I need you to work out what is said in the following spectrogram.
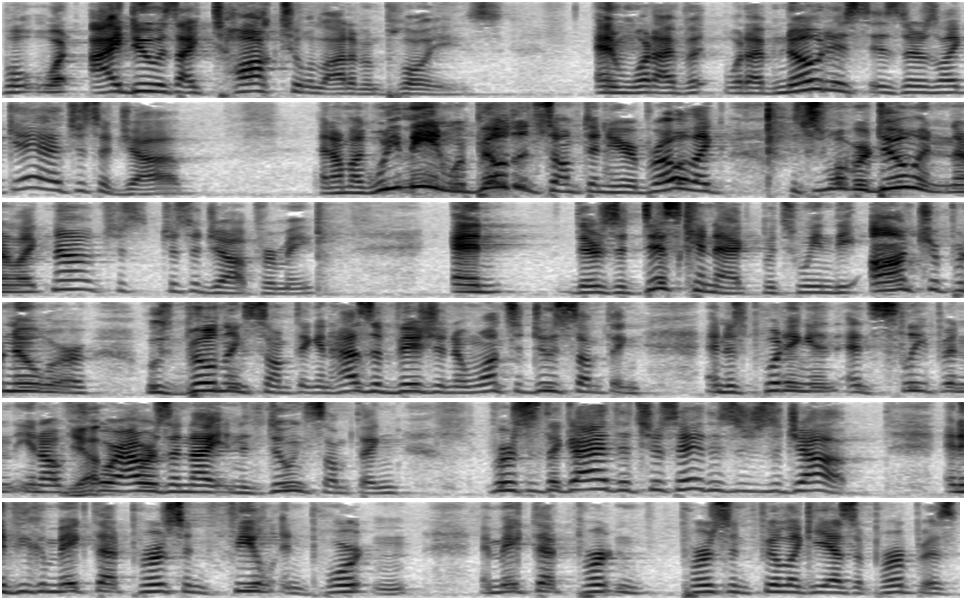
but what I do is I talk to a lot of employees, and what I've what I've noticed is there's like yeah, it's just a job. And I'm like, what do you mean? We're building something here, bro. Like, this is what we're doing. And they're like, no, just just a job for me. And there's a disconnect between the entrepreneur who's building something and has a vision and wants to do something and is putting in and sleeping, you know, Yep. four hours a night and is doing something versus the guy that's just, hey, this is just a job. And if you can make that person feel important and make that per- person feel like he has a purpose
